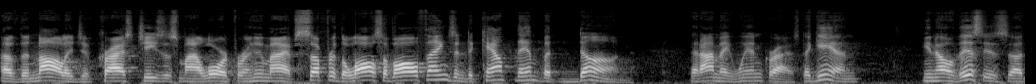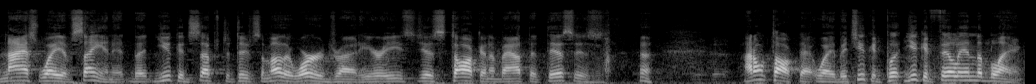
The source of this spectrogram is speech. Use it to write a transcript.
of the knowledge of Christ Jesus my Lord, for whom I have suffered the loss of all things, and to count them but dung that I may win Christ. Again, you know, this is a nice way of saying it, but you could substitute some other words right here. He's just talking about that this is. I don't talk that way, but you could put you could fill in the blank.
